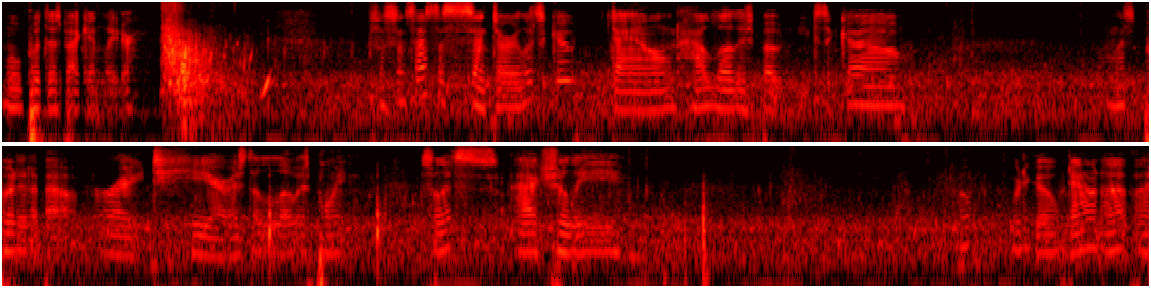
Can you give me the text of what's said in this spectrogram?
We'll put this back in later. So since that's the center, let's go down how low this boat needs to go. Let's put it about right here as the lowest point. So let's actually... Oh, where to go? Down, up, uh,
